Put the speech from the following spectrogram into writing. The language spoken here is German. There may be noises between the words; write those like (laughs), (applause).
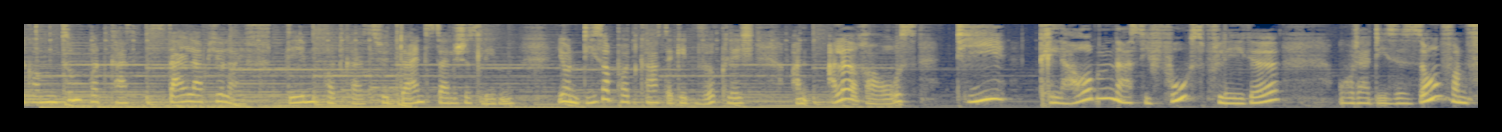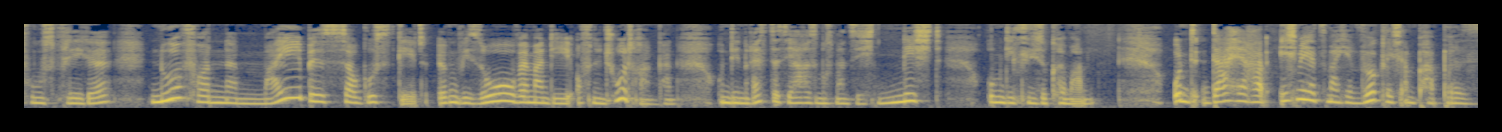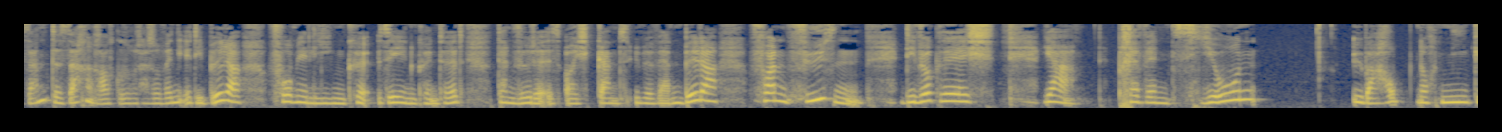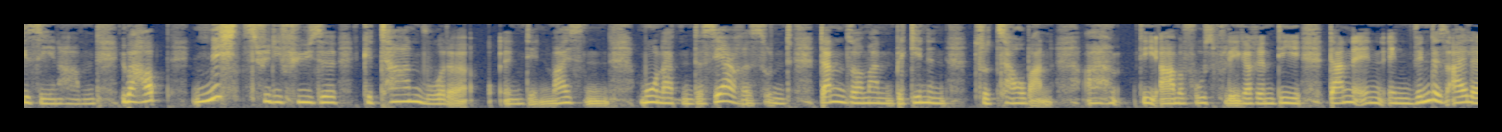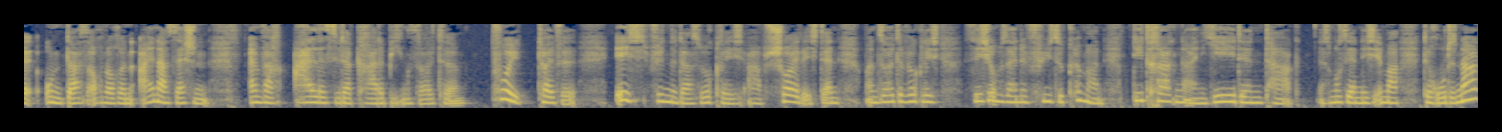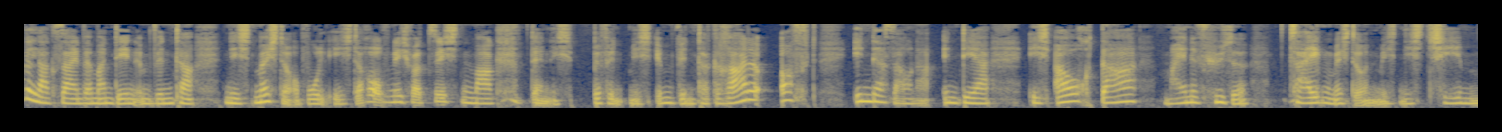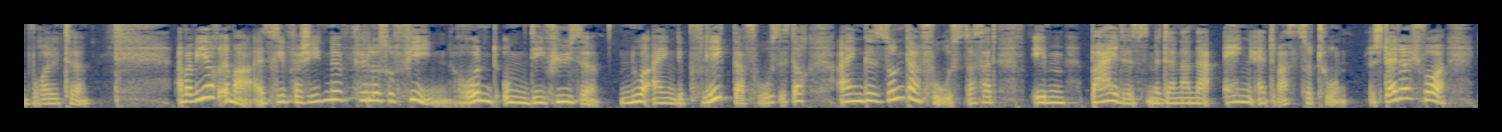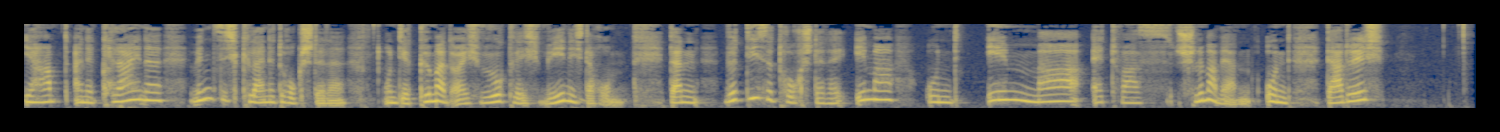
willkommen zum Podcast Style Up Your Life, dem Podcast für dein stylisches Leben. Ja, und dieser Podcast, der geht wirklich an alle raus, die glauben, dass die Fußpflege oder die Saison von Fußpflege nur von Mai bis August geht. Irgendwie so, wenn man die offenen Schuhe tragen kann. Und den Rest des Jahres muss man sich nicht um die Füße kümmern. Und daher habe ich mir jetzt mal hier wirklich ein paar brisante Sachen rausgesucht. Also wenn ihr die Bilder vor mir liegen sehen könntet, dann würde es euch ganz übel werden. Bilder von Füßen, die wirklich, ja, Prävention überhaupt noch nie gesehen haben, überhaupt nichts für die Füße getan wurde in den meisten Monaten des Jahres und dann soll man beginnen zu zaubern. Ähm, die arme Fußpflegerin, die dann in, in Windeseile und das auch noch in einer Session einfach alles wieder gerade biegen sollte. Pfui, Teufel. Ich finde das wirklich abscheulich, denn man sollte wirklich sich um seine Füße kümmern. Die tragen einen jeden Tag. Es muss ja nicht immer der rote Nagellack sein, wenn man den im Winter nicht möchte, obwohl ich darauf nicht verzichten mag, denn ich befinde mich im Winter gerade oft in der Sauna, in der ich auch da meine Füße zeigen möchte und mich nicht schämen wollte. Aber wie auch immer, es gibt verschiedene Philosophien rund um die Füße. Nur ein gepflegter Fuß ist auch ein gesunder Fuß. Das hat eben beides miteinander eng etwas zu tun. Stellt euch vor, ihr habt eine kleine, winzig kleine Druckstelle und ihr kümmert euch wirklich wenig darum. Dann wird diese Druckstelle immer und immer etwas schlimmer werden und dadurch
